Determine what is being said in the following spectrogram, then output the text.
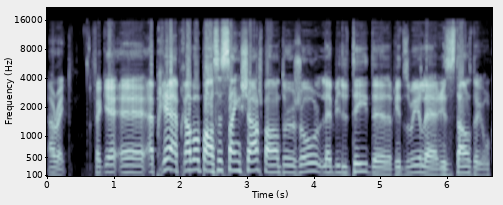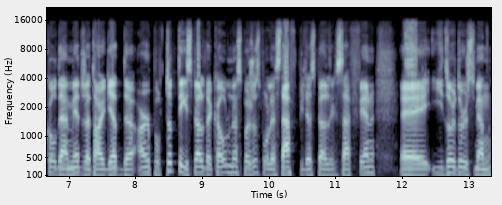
Alright. Fait que euh, après, après avoir passé 5 charges pendant 2 jours, l'habilité de réduire la résistance de- au cold damage de target de 1 pour toutes tes spells de cold, là, c'est pas juste pour le staff puis le spell que le staff fait, là, euh, il dure 2 semaines.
